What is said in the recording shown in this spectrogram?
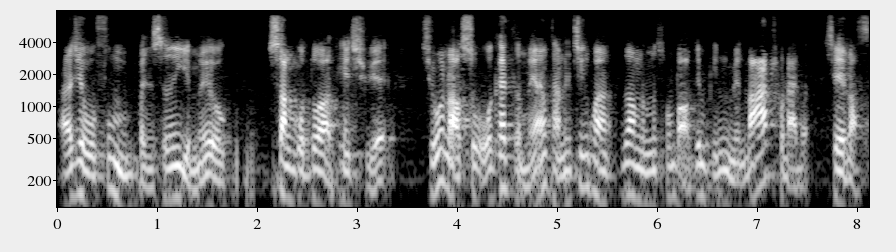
而且我父母本身也没有上过多少天学。请问老师，我该怎么样才能尽快让他们从保健品里面拉出来的？谢谢老师。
